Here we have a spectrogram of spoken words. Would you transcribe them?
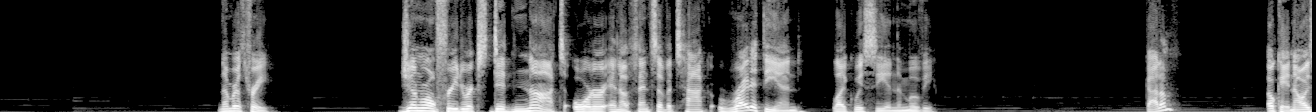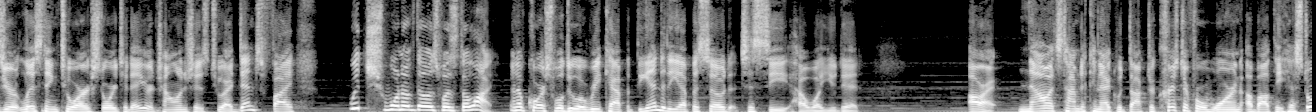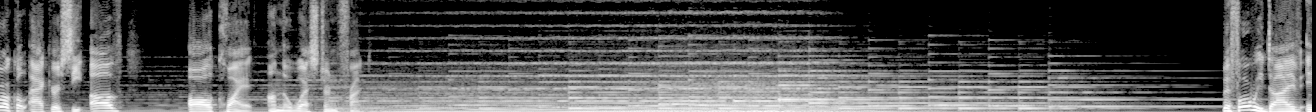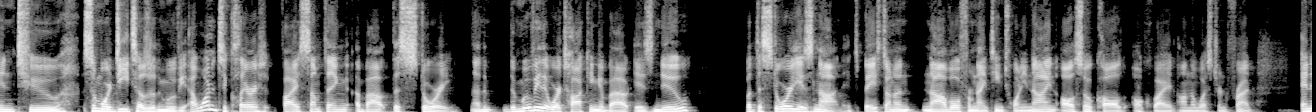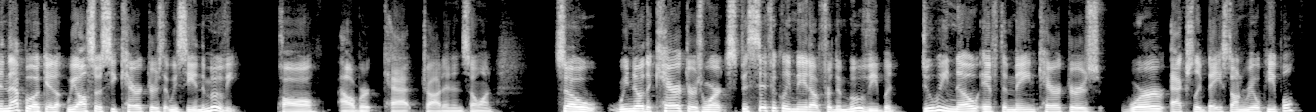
Number three, General Friedrichs did not order an offensive attack right at the end, like we see in the movie. Got him? Okay, now as you're listening to our story today, your challenge is to identify which one of those was the lie. And of course, we'll do a recap at the end of the episode to see how well you did. All right, now it's time to connect with Dr. Christopher Warren about the historical accuracy of All Quiet on the Western Front. Before we dive into some more details of the movie, I wanted to clarify something about the story. Now, the, the movie that we're talking about is new, but the story is not. It's based on a novel from 1929, also called All Quiet on the Western Front. And in that book, it, we also see characters that we see in the movie Paul, Albert, Kat, Tjaden, and so on. So we know the characters weren't specifically made up for the movie, but do we know if the main characters were actually based on real people?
